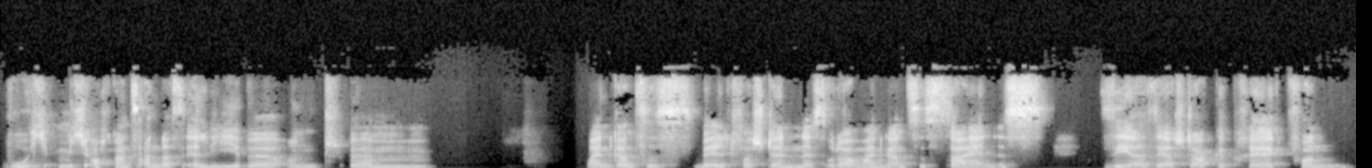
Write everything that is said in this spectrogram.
wo ich mich auch ganz anders erlebe und ähm, mein ganzes Weltverständnis oder mein ganzes Sein ist sehr, sehr stark geprägt von,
